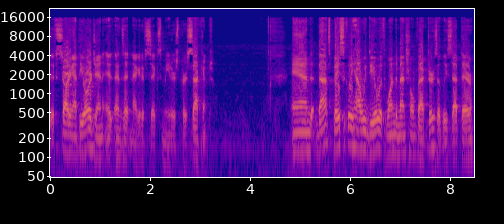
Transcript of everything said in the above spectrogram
if starting at the origin, it ends at negative 6 meters per second. And that's basically how we deal with one-dimensional vectors, at least at their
